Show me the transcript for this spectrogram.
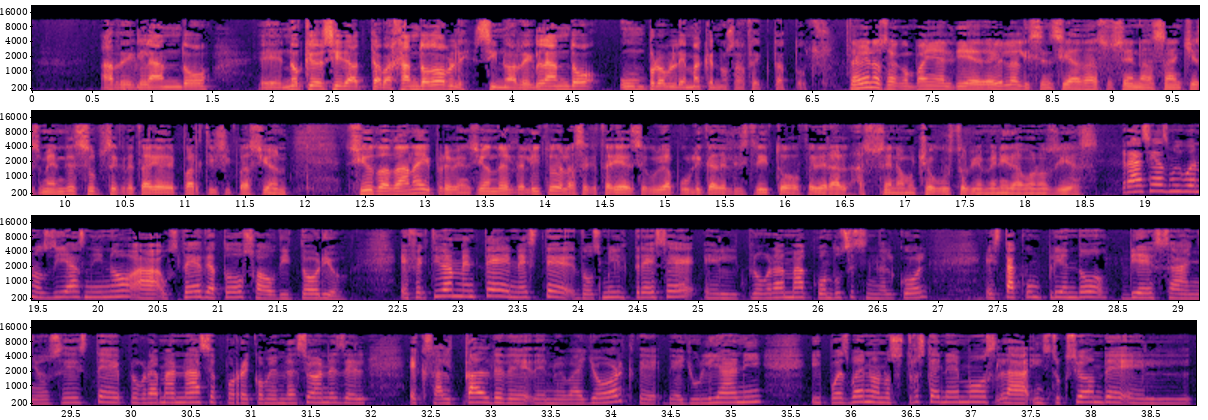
arreglando, eh, no quiero decir trabajando doble, sino arreglando un problema que nos afecta a todos. También nos acompaña el día de hoy la licenciada Azucena Sánchez Méndez, subsecretaria de Participación Ciudadana y Prevención del Delito de la Secretaría de Seguridad Pública del Distrito Federal. Azucena, mucho gusto, bienvenida, buenos días. Gracias, muy buenos días, Nino, a usted y a todo su auditorio. Efectivamente, en este 2013 el programa Conduce sin alcohol está cumpliendo 10 años. Este programa nace por recomendaciones del exalcalde de, de Nueva York, de, de, Giuliani, y pues bueno, nosotros tenemos la instrucción del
